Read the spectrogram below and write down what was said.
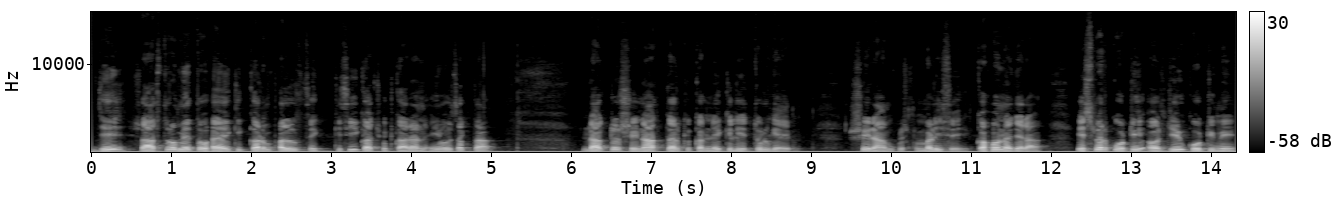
जी, शास्त्रों में तो है कि कर्म फल से किसी का छुटकारा नहीं हो सकता। डॉक्टर श्रीनाथ तर्क करने के लिए तुल गए। श्री रामकृष्ण मणि से, कहो न जरा, ईश्वर कोटि और जीव कोटि में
